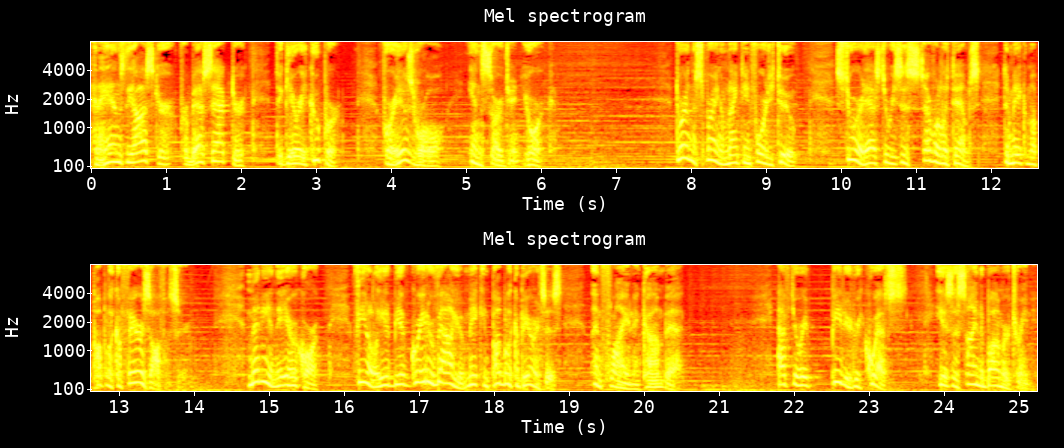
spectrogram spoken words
and hands the Oscar for Best Actor to Gary Cooper for his role in Sergeant York. During the spring of 1942, Stewart has to resist several attempts to make him a public affairs officer. Many in the Air Corps feel he would be of greater value making public appearances than flying in combat. After repeated requests, he is assigned to bomber training,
